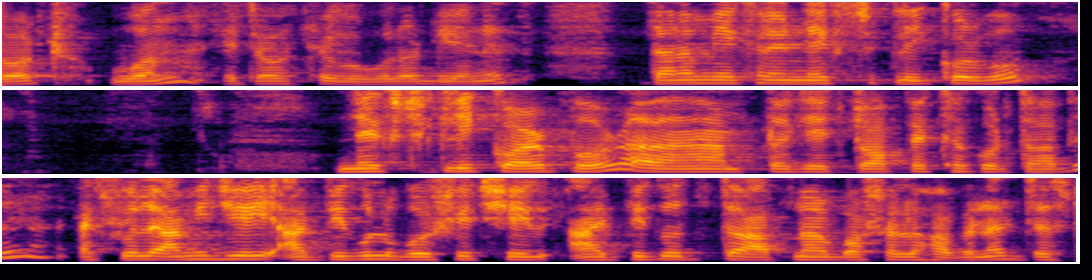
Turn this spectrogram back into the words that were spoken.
dot one এটা হচ্ছে গুগলের ডিএনএস দেন আমি এখানে নেক্সট ক্লিক করব। নেক্সট ক্লিক করার পর আপনাকে একটু অপেক্ষা করতে হবে। অ্যাকচুয়ালি আমি যে আইপি গুলো বসিয়েছি, সেই আইপি গুলো তো আপনার বসালে হবে না। জাস্ট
